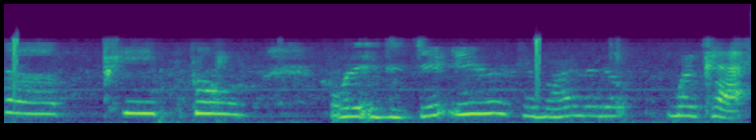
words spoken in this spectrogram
Up, people? I want to introduce you to my little my cat.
